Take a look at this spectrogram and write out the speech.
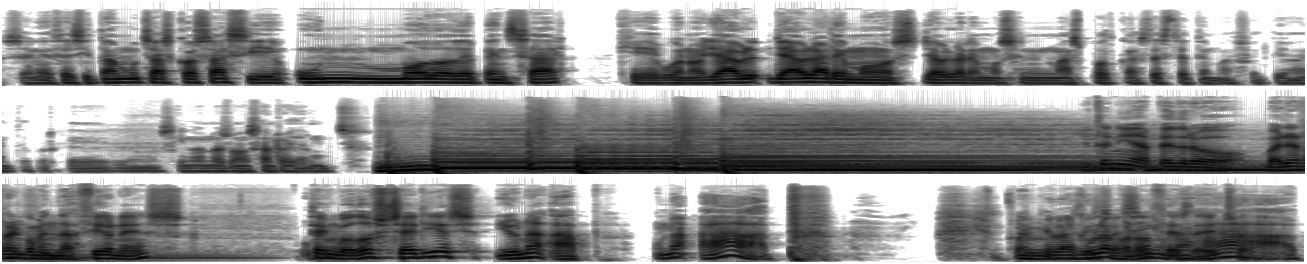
se necesitan muchas cosas y un modo de pensar que bueno, ya, ya hablaremos, ya hablaremos en más podcasts de este tema, efectivamente, porque si no nos vamos a enrollar mucho. Yo tenía, Pedro, varias recomendaciones. Tengo dos series y una app. Una app. Porque Tú la conoces, de hecho.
